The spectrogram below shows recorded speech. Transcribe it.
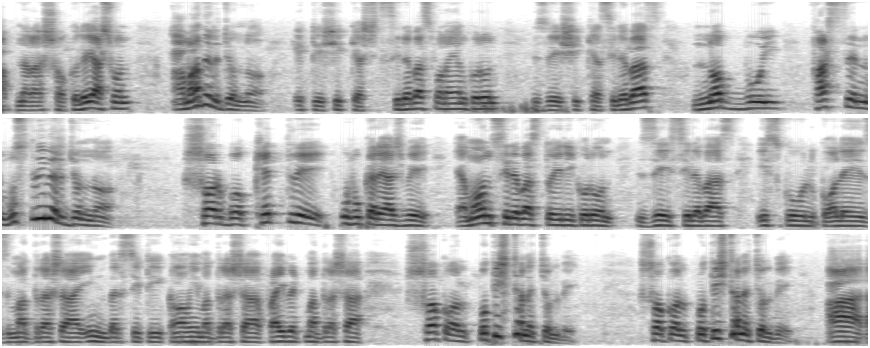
আপনারা সকলেই আসুন। আমাদের জন্য একটি শিক্ষা সিলেবাস প্রণয়ন করুন। যে শিক্ষা সিলেবাস নব্বই পার্সেন্ট মুসলিমের জন্য সর্বক্ষেত্রে উপকারে আসবে, এমন সিলেবাস তৈরি করুন যে সিলেবাস স্কুল, কলেজ, মাদ্রাসা, ইউনিভার্সিটি কামি মাদ্রাসা, প্রাইভেট মাদ্রাসা, সকল প্রতিষ্ঠানে চলবে। সকল প্রতিষ্ঠানে চলবে। আর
